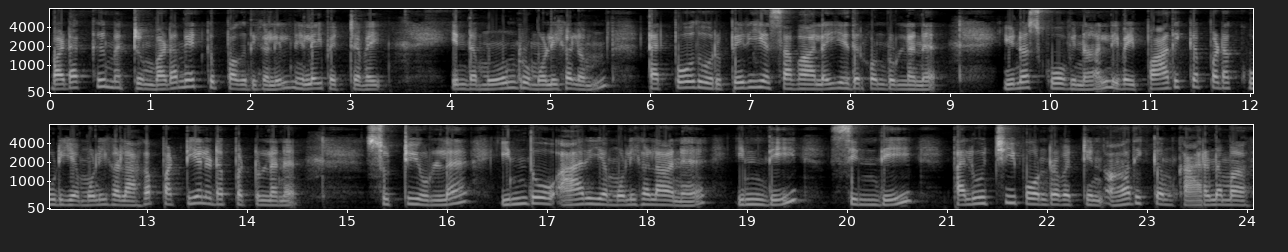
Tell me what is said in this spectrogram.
வடக்கு மற்றும் வடமேற்கு பகுதிகளில் நிலை பெற்றவை. இந்த மூன்று மொழிகளும் தற்போது ஒரு பெரிய சவாலை எதிர்கொண்டுள்ளன. யுனெஸ்கோவினால் இவை பாதிக்கப்படக்கூடிய மொழிகளாக பட்டியலிடப்பட்டுள்ளன. சுற்றியுள்ள இந்தோ ஆரிய மொழிகளான இந்தி சிந்தி பலூச்சி போன்றவற்றின் ஆதிக்கம் காரணமாக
